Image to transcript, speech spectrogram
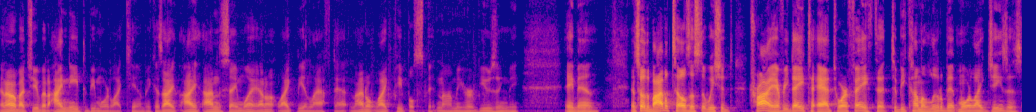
And I don't know about you, but I need to be more like him because I, I, I'm the same way. I don't like being laughed at, and I don't like people spitting on me or abusing me. Amen. And so the Bible tells us that we should try every day to add to our faith, to, to become a little bit more like Jesus,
